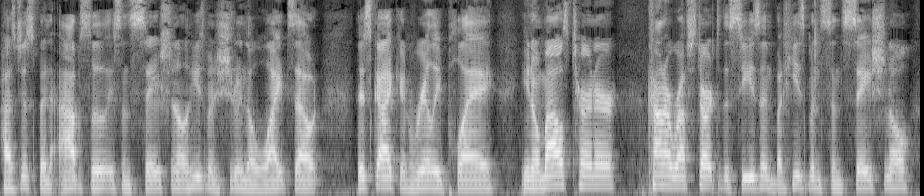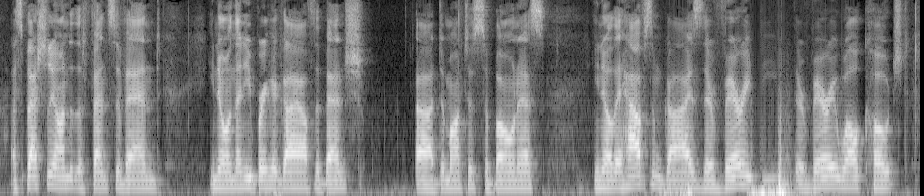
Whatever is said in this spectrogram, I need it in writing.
has just been absolutely sensational. He's been shooting the lights out. This guy can really play. You know, Miles Turner, kind of rough start to the season, but he's been sensational, especially on the defensive end. You know, and then you bring a guy off the bench, uh, Domantas Sabonis. You know, they have some guys. They're very deep. They're very well coached.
